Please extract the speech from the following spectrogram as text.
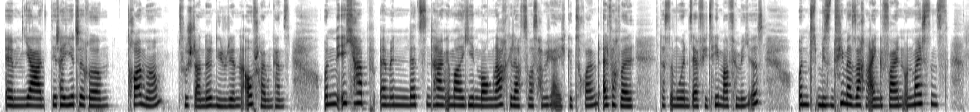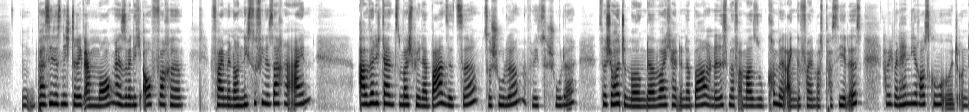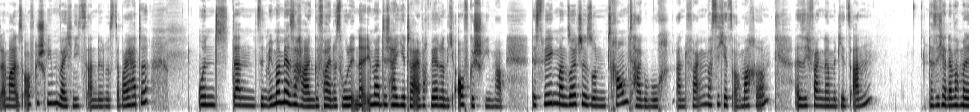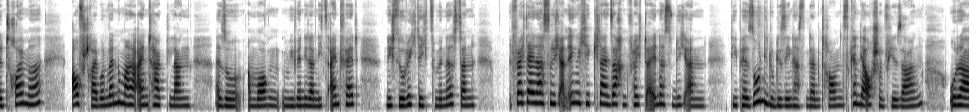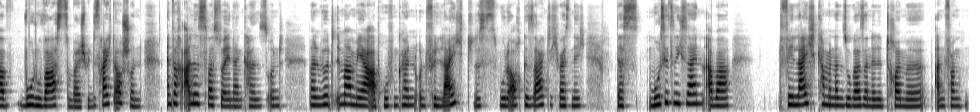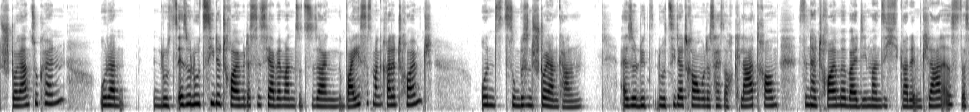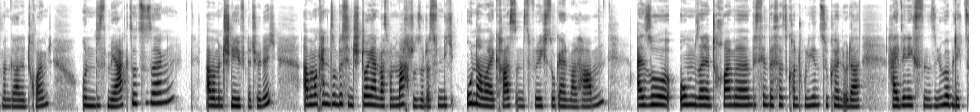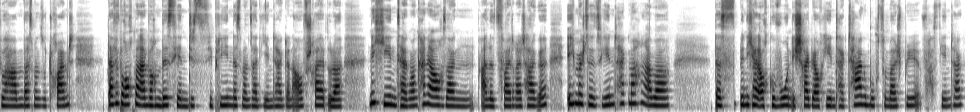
ähm, ja, detailliertere Träume zustande, die du dir dann aufschreiben kannst. Und ich habe ähm, in den letzten Tagen immer jeden Morgen nachgedacht, so was habe ich eigentlich geträumt. Einfach weil das im Moment sehr viel Thema für mich ist. Und mir sind viel mehr Sachen eingefallen. Und meistens passiert es nicht direkt am Morgen. Also wenn ich aufwache, fallen mir noch nicht so viele Sachen ein. Aber wenn ich dann zum Beispiel in der Bahn sitze, zur Schule, ich zur Schule, zum Beispiel heute Morgen, da war ich halt in der Bahn und dann ist mir auf einmal so komplett eingefallen, was passiert ist. Habe ich mein Handy rausgeholt und einmal alles aufgeschrieben, weil ich nichts anderes dabei hatte. Und dann sind mir immer mehr Sachen angefallen. Das wurde immer detaillierter, einfach während ich aufgeschrieben habe. Deswegen, man sollte so ein Traumtagebuch anfangen, was ich jetzt auch mache. Also ich fange damit jetzt an dass ich halt einfach meine Träume aufschreibe. Und wenn du mal einen Tag lang, also am Morgen, wie wenn dir da nichts einfällt, nicht so richtig zumindest, dann vielleicht erinnerst du dich an irgendwelche kleinen Sachen, vielleicht erinnerst du dich an die Person, die du gesehen hast in deinem Traum. Das kann dir auch schon viel sagen. Oder wo du warst zum Beispiel. Das reicht auch schon. Einfach alles, was du erinnern kannst. Und man wird immer mehr abrufen können. Und vielleicht, das wurde auch gesagt, ich weiß nicht, das muss jetzt nicht sein, aber vielleicht kann man dann sogar seine Träume anfangen steuern zu können. Oder also luzide Träume, das ist ja, wenn man sozusagen weiß, dass man gerade träumt und so ein bisschen steuern kann. Also luzider Traum und das heißt auch Klartraum sind halt Träume, bei denen man sich gerade im Klaren ist, dass man gerade träumt und es merkt sozusagen. Aber man schläft natürlich. Aber man kann so ein bisschen steuern, was man macht und so. Das finde ich unnormal krass und das würde ich so gerne mal haben. Also, um seine Träume ein bisschen besser kontrollieren zu können oder halt wenigstens einen Überblick zu haben, was man so träumt, Dafür braucht man einfach ein bisschen Disziplin, dass man es halt jeden Tag dann aufschreibt. Oder nicht jeden Tag. Man kann ja auch sagen, alle zwei, drei Tage. Ich möchte es jeden Tag machen, aber das bin ich halt auch gewohnt. Ich schreibe ja auch jeden Tag Tagebuch zum Beispiel, fast jeden Tag.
